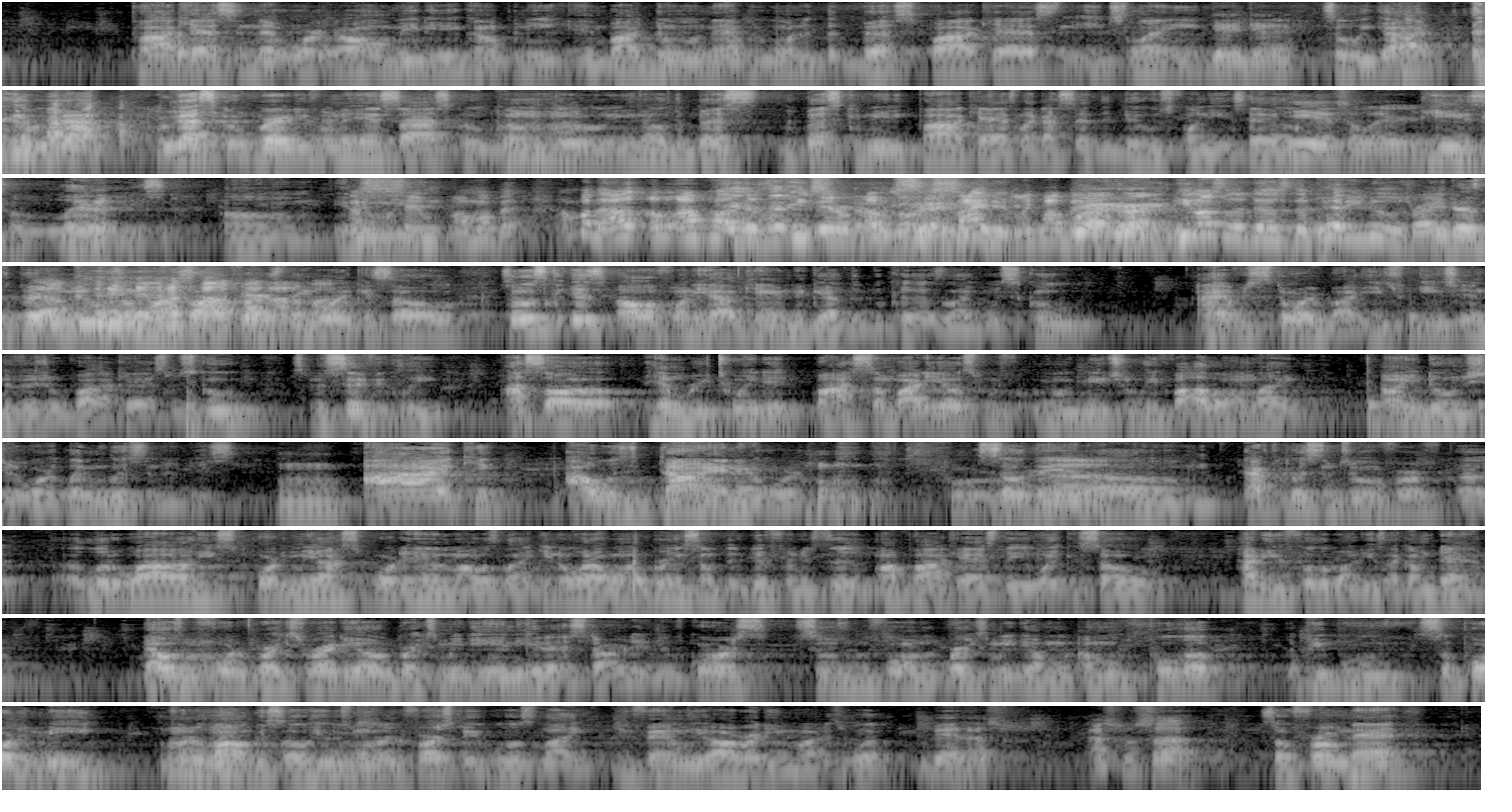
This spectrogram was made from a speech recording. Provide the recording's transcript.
podcasting network, our own media company, and by doing that, we wanted the best podcast in each lane. Gang, gang. So we got we got we got Scoop Brady from the Inside Scoop coming through. You know the best the best comedic podcast. Like I said, the dude's funny as hell. He is hilarious. He is hilarious. Um, That's the same. Oh my bad. I'm about to, I, I apologize Yeah, to keep interrupting. I'm just ahead. excited. Like my bad. Right, right. He also does the petty news, right? He does the petty Yep. news on my That's how I found podcast, about it. Soul. So it's, it's all funny how it came together because, like with Scoop, I have a story about each each individual podcast. With Scoop specifically, I saw him retweeted by somebody else we, we mutually follow. I'm like, I ain't doing this shit at work. Let me listen to this. Mm-hmm. I can I was dying at work. so then, um, after listening to him for a, a little while, he supported me. I supported him. I was like, you know what? I want to bring something different into my podcast, The Awakened Soul. How do you feel about it? He's like, I'm down. That was before the Breaks Radio, Breaks Media, any of that started. And of course, as soon as we formed the Breaks Media, I'm, I'm gonna pull up the people who supported me for the longest. So he was one of the first people. who Was like, you family already, might as well. Yeah, that's that's what's up. So from that,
